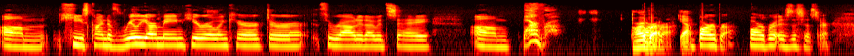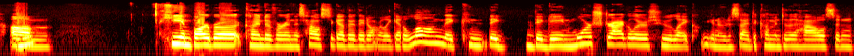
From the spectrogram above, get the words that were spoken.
um, he's kind of really our main hero and character throughout it. I would say. Um, Barbara, Barbara. Yeah. Barbara. Barbara is the sister. Um, He and Barbara kind of are in this house together. They don't really get along. They can they they gain more stragglers who like you know decide to come into the house and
